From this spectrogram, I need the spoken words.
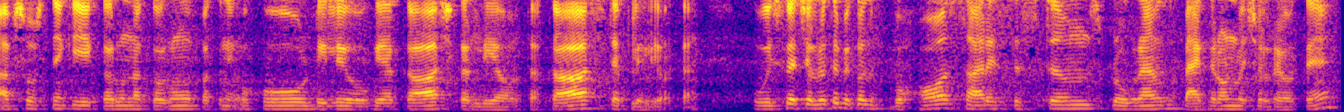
आप सोचते हैं कि ये करूँ ना करूँ पत्नी ओहो डिले हो गया, काश कर लिया होता, काश स्टेप ले लिया होता है। वो इसलिए चल रहे थे बिकॉज़ बहुत सारे सिस्टम्स प्रोग्राम्स बैकग्राउंड में चल रहे होते हैं,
